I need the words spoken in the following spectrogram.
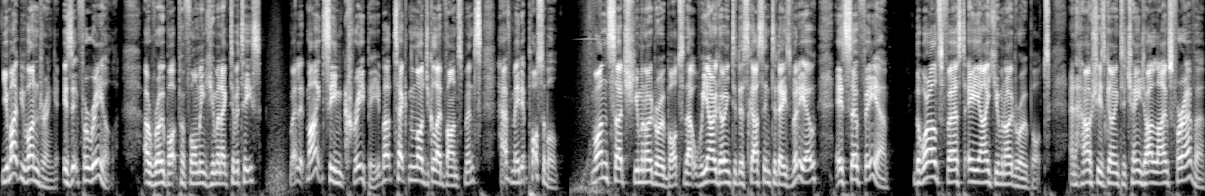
You might be wondering, is it for real? A robot performing human activities? Well, it might seem creepy, but technological advancements have made it possible. One such humanoid robot that we are going to discuss in today's video is Sophia, the world's first AI humanoid robot, and how she's going to change our lives forever.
